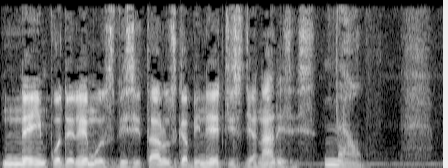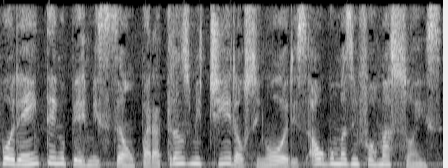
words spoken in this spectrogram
Nem poderemos visitar os gabinetes de análises? Não. Porém, tenho permissão para transmitir aos senhores algumas informações.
